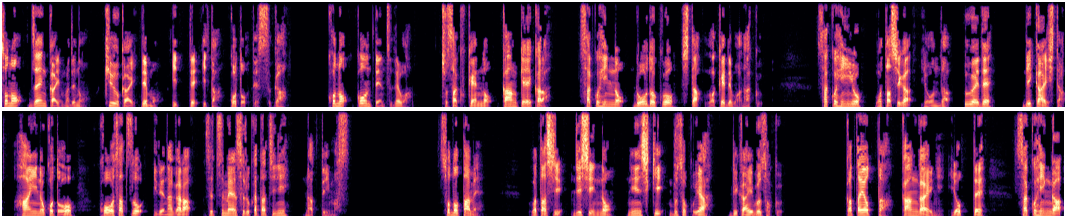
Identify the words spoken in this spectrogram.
その前回までの9回でも言っていたことですが、このコンテンツでは著作権の関係から作品の朗読をしたわけではなく、作品を私が読んだ上で理解した範囲のことを考察を入れながら説明する形になっています。そのため、私自身の認識不足や理解不足、偏った考えによって作品が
